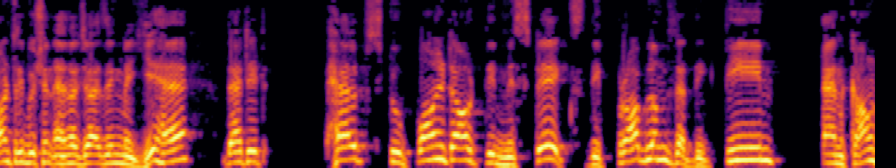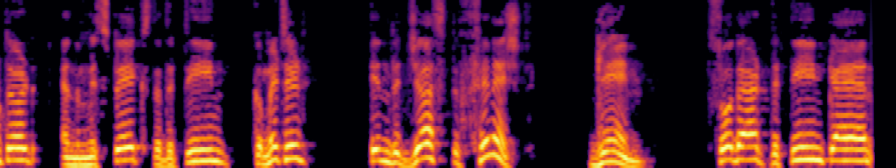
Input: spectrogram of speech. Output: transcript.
کانٹریبیوشن انرجائزنگ میں یہ ہے that it helps to point out the mistakes the problems that the team encountered and the mistakes the team committed in the just finished game so that the team can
